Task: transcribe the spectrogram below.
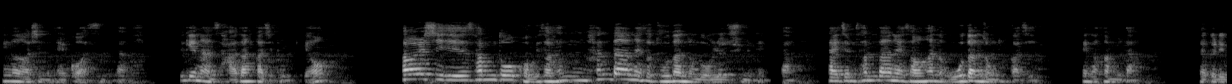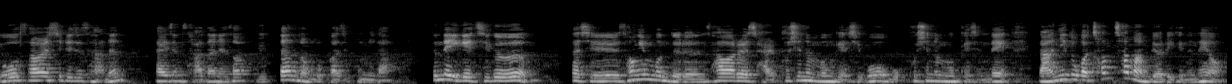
생각하시면 될 것 같습니다. 크게는 한 4단까지 볼게요. 4월 시리즈 3도 거기서 한, 한 단에서 두 단 정도 올려주시면 됩니다. 타이젠 3단에서 한 5단 정도까지 생각합니다. 자, 그리고 4월 시리즈 4는 타이젠 4단에서 6단 정도까지 봅니다. 근데 이게 지금 사실 성인분들은 4월을 잘 푸시는 분 계시고 못 푸시는 분 계신데 난이도가 천차만별이기는 해요.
